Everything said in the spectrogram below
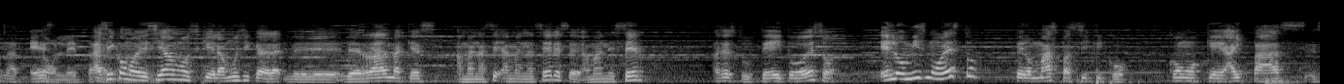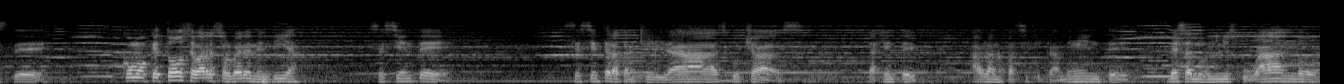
Una Es- toleta. Así como decíamos que la música de, de Radma, que es amanecer, amanecer, ese, amanecer, haces tu té y todo eso. Es lo mismo esto, pero más pacífico. Como que hay paz, este, como que todo se va a resolver en el día. Se siente, se siente la tranquilidad, escuchas la gente hablando pacíficamente, ves a los niños jugando,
